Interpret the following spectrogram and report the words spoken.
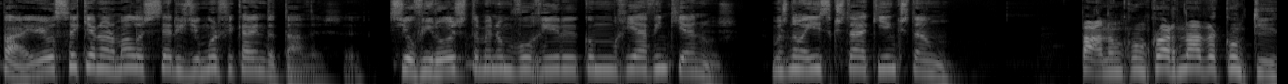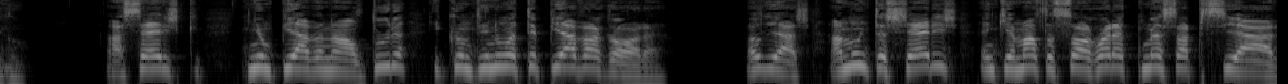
Pá, eu sei que é normal as séries de humor ficarem datadas. Se eu vir hoje também não me vou rir como me ri há 20 anos. Mas não é isso que está aqui em questão. Pá, não concordo nada contigo. Há séries que tinham piada na altura e continuam a ter piada agora. Aliás, há muitas séries em que a malta só agora começa a apreciar.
